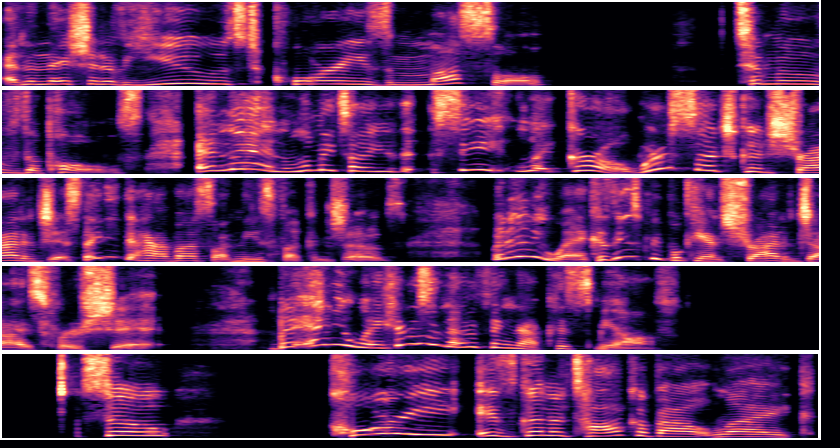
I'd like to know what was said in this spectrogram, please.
And then they should have used Corey's muscle to move the poles. And then let me tell you that, see, like, girl, we're such good strategists. They need to have us on these fucking shows. But anyway, because these people can't strategize for shit. But anyway, here's another thing that pissed me off. So Corey is going to talk about like,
